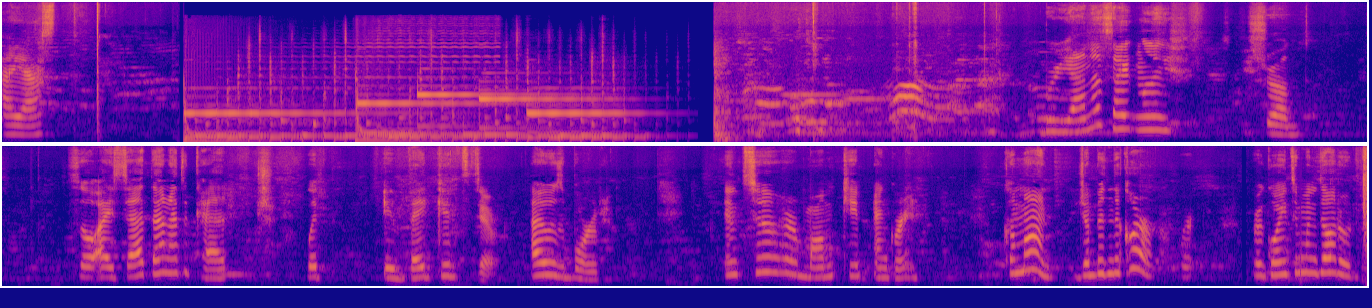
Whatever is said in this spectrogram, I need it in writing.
I asked Brianna silently shrugged. So I sat down at the couch with a vacant stare. I was bored. Until her mom and grinned. Come on, jump in the car. We're, we're going to McDonald's.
